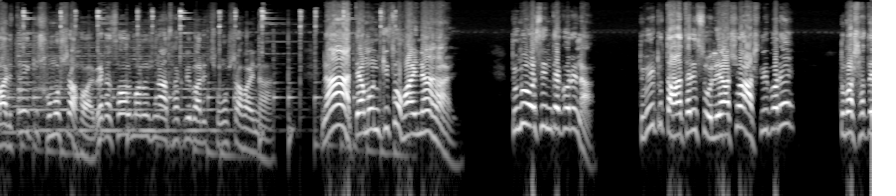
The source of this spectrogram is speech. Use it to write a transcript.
বাড়িতে একটু সমস্যা হয়। বেটা সল মানুষ না থাকলে বাড়ির সমস্যা হয় না। না তেমন কিছু হয় না হয় তুমি ও চিন্তা করে না। তুমি একটু তাড়াতাড়ি চলে আসো আসলি পরে তোমার সাথে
